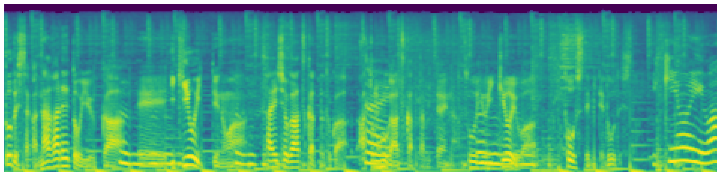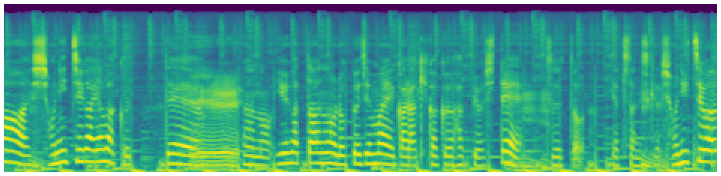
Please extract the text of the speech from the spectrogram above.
どうでしたか？流れというか、うんうんうんうん。えー勢いっていうのはうんうん最初が熱かったとか後の方が熱かったみたいな、そういう勢いは通してみてどうでした、勢いは初日がやばくって、えー。あの夕方の6時前から企画発表してずっとやってたんですけど、うん初日は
